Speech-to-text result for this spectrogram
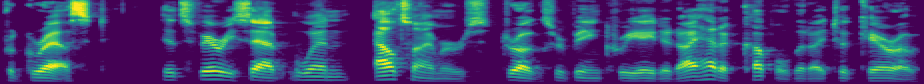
progressed. It's very sad. When Alzheimer's drugs were being created, I had a couple that I took care of,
